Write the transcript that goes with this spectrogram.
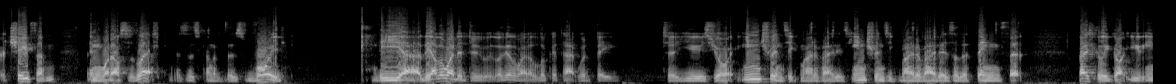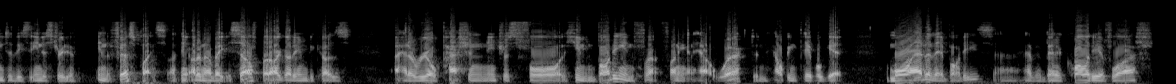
achieve them, then what else is left? There's this kind of this void. The uh, the other way to do the other way to look at that would be to use your intrinsic motivators. Intrinsic motivators are the things that basically got you into this industry in the first place. I think I don't know about yourself, but I got in because I had a real passion and interest for the human body and finding out how it worked and helping people get more out of their bodies, uh, have a better quality of life,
